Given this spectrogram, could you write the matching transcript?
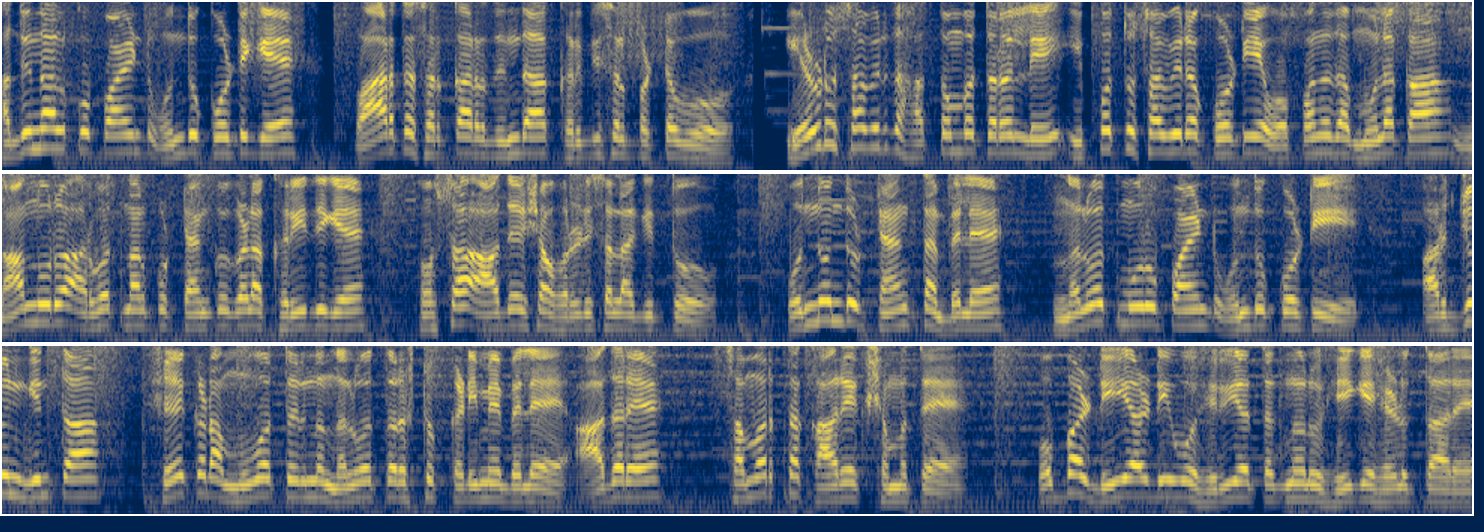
ಹದಿನಾಲ್ಕು ಪಾಯಿಂಟ್ ಒಂದು ಕೋಟಿಗೆ ಭಾರತ ಸರ್ಕಾರದಿಂದ ಖರೀದಿಸಲ್ಪಟ್ಟವು. ಎರಡು ಸಾವಿರದ ಹತ್ತೊಂಬತ್ತರಲ್ಲಿ ಇಪ್ಪತ್ತು ಸಾವಿರ ಕೋಟಿಯ ಒಪ್ಪಂದದ ಮೂಲಕ ನಾನ್ನೂರ ಅರವತ್ನಾಲ್ಕು ಟ್ಯಾಂಕುಗಳ ಖರೀದಿಗೆ ಹೊಸ ಆದೇಶ ಹೊರಡಿಸಲಾಗಿತ್ತು. ಒಂದೊಂದು ಟ್ಯಾಂಕ್ನ ಬೆಲೆ ನಲವತ್ತ್ಮೂರು ಪಾಯಿಂಟ್ ಒಂದು ಕೋಟಿ. ಅರ್ಜುನ್ಗಿಂತ ಶೇಕಡ ಮೂವತ್ತರಿಂದ ನಲವತ್ತರಷ್ಟು ಕಡಿಮೆ ಬೆಲೆ, ಆದರೆ ಸಮರ್ಥ ಕಾರ್ಯಕ್ಷಮತೆ. ಒಬ್ಬ ಡಿ ಆರ್ ಡಿ ಒ ಹಿರಿಯ ತಜ್ಞರು ಹೀಗೆ ಹೇಳುತ್ತಾರೆ,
